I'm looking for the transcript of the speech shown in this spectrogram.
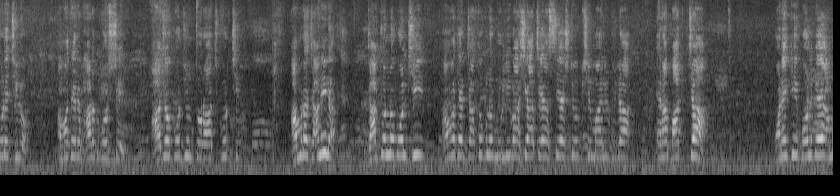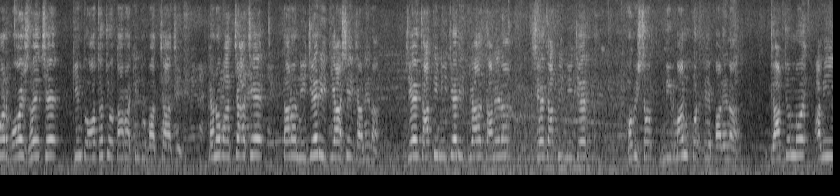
করেছিল আমাদের ভারতবর্ষে। আজও পর্যন্ত রাজ করছে। আমরা জানি না। যার জন্য বলছি, আমাদের যতগুলো মূল্যবাসী আছে এসসি এসটি ওবিসি, মাইনরিটিরা, এরা বাচ্চা। অনেকেই বলবে, আমার বয়স হয়েছে, কিন্তু অথচ তারা কিন্তু বাচ্চা আছে। কেন বাচ্চা আছে? তারা নিজের ইতিহাসেই জানে না। যে জাতি নিজের ইতিহাস জানে না, সে জাতি নিজের ভবিষ্যৎ নির্মাণ করতে পারে না। যার জন্য আমি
